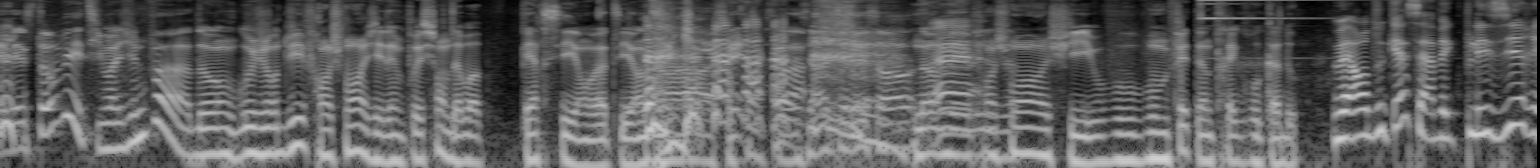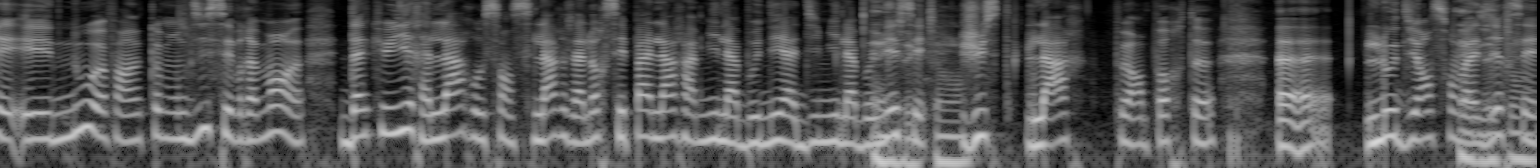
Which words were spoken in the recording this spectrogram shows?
Mais Laisse tomber, t'imagines pas. Donc aujourd'hui, franchement, j'ai l'impression d'avoir percé, on va dire. Ah, c'est intéressant. Non, mais franchement, je suis, vous, vous me faites un très gros cadeau. Mais en tout cas, c'est avec plaisir et, et nous, enfin, comme on dit, c'est vraiment euh, d'accueillir l'art au sens large. Alors, c'est pas l'art à 1000 abonnés, à 10 000 abonnés, c'est juste l'art, peu importe euh, l'audience, on va Exactement. dire.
